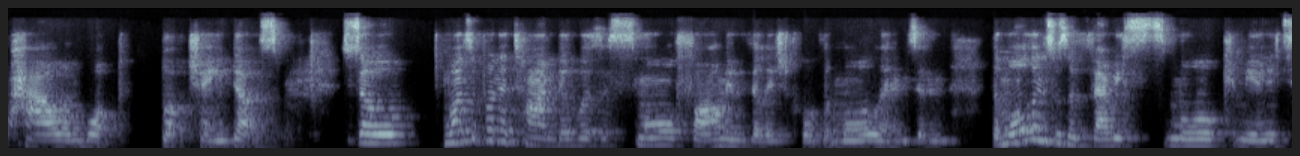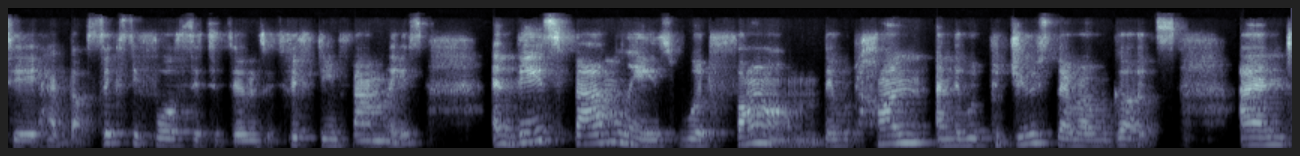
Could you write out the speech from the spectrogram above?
how and what blockchain does. So once upon a time, there was a small farming village called the Moorlands, and the Moorlands was a very small community. It had about 64 citizens with 15 families. And these families would farm, they would hunt, and they would produce their own goods. And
